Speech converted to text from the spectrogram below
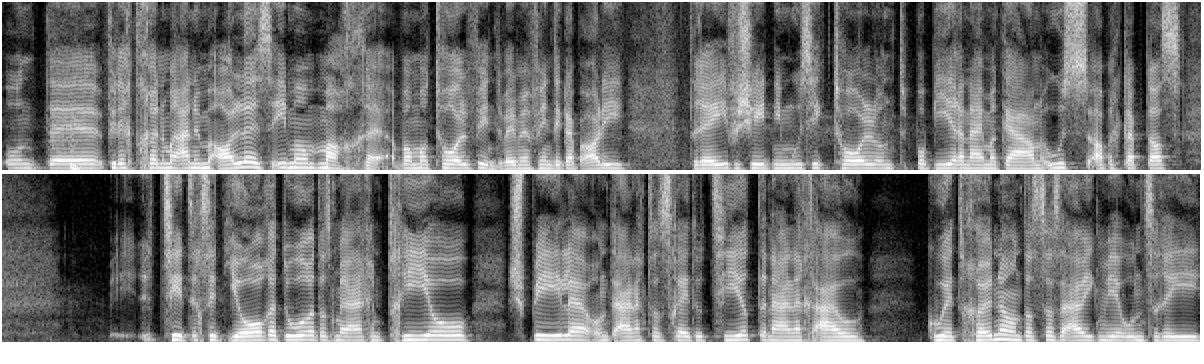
Und äh, vielleicht können wir auch nicht mehr alles immer machen, was wir toll finden, weil wir finden, glaube alle drei verschiedene Musik toll und probieren einmal gerne aus, aber ich glaube, das zieht sich seit Jahren durch, dass wir eigentlich im Trio spielen und eigentlich das reduziert dann eigentlich auch gut können und dass das auch irgendwie unsere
